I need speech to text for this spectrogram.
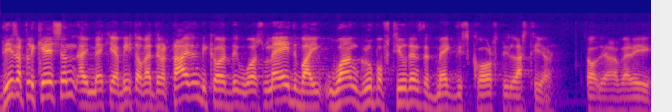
this application, I'm making a bit of advertising because it was made by one group of students that make this course last year. So they are very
